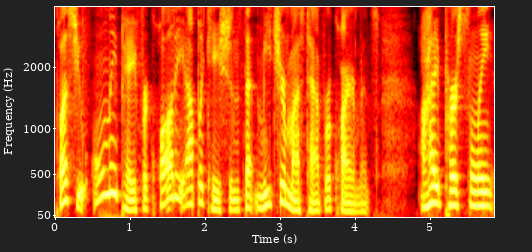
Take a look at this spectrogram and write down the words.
Plus, you only pay for quality applications that meet your must have requirements. I personally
